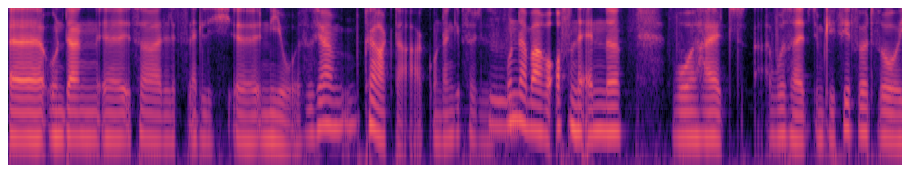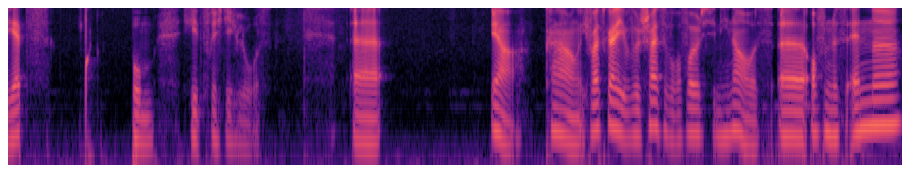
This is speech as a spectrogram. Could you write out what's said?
Äh, und dann äh, ist er letztendlich äh, Neo. Es ist ja ein Charakter-Arc. Und dann gibt es halt dieses Mhm. wunderbare offene Ende, wo halt, wo es halt impliziert wird, so jetzt, bumm, geht's richtig los. Äh, ja, keine Ahnung. Ich weiß gar nicht, scheiße, worauf wollte ich denn hinaus? Äh, offenes Ende.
